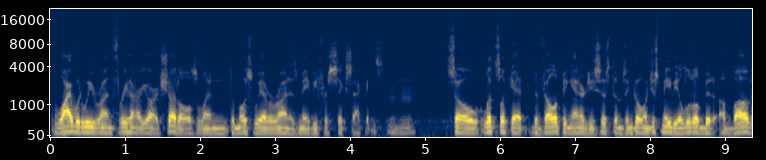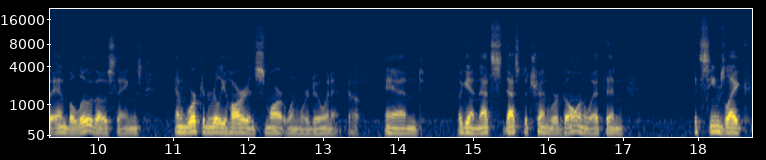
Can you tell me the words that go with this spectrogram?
why would we run 300 yard shuttles when the most we ever run is maybe for six seconds? Mm-hmm. So let's look at developing energy systems and going just maybe a little bit above and below those things and working really hard and smart when we're doing it. Yep. And again, that's that's the trend we're going with and it seems like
